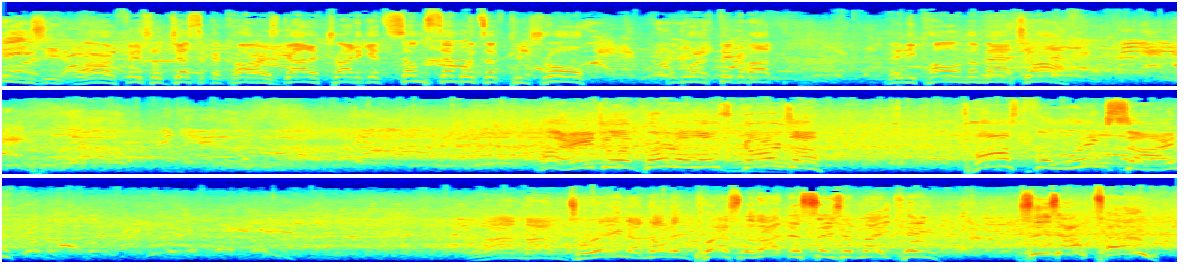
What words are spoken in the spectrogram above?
easier. Our official Jessica Carr has got to try to get some semblance of control. Maybe want to think about maybe calling the match off. Oh, Angel and Berto, Los Garza tossed from ringside. La Madrina not impressed with that decision making. She's out too.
